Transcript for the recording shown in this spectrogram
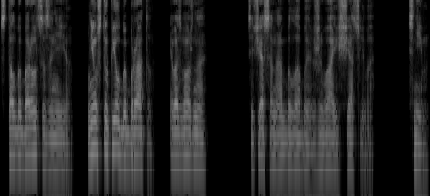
стал бы бороться за нее, не уступил бы брату, и, возможно, сейчас она была бы жива и счастлива с ним.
